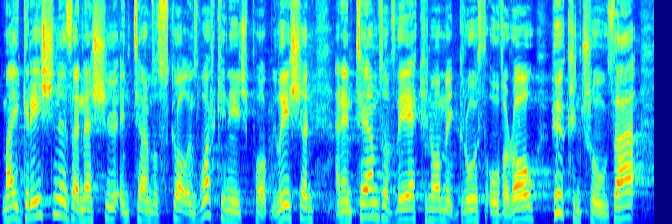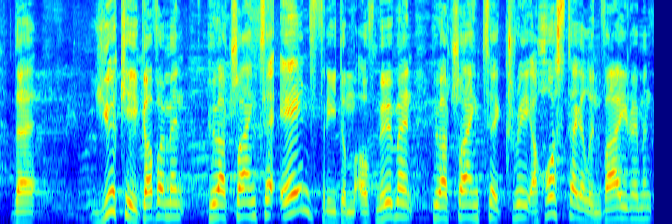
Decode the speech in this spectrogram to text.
Migration is an issue in terms of Scotland's working age population and in terms of the economic growth overall. Who controls that? The UK government who are trying to end freedom of movement, who are trying to create a hostile environment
